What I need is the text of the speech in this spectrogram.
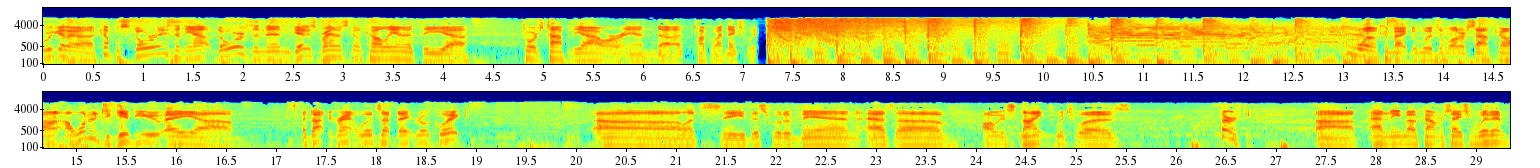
We've got a couple stories in the outdoors, and then Geddes Brandon's going to call in at the uh, towards top of the hour and uh, talk about next week. Welcome back to Woods and Water, South Carolina. I wanted to give you a uh, a Dr. Grant Woods update real quick. Uh, let's see. This would have been as of August 9th, which was Thursday. Uh, I had an email conversation with him.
